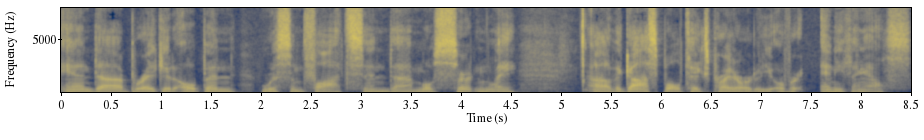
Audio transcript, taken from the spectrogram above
and uh, break it open with some thoughts. And uh, most certainly, uh, the Gospel takes priority over anything else.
